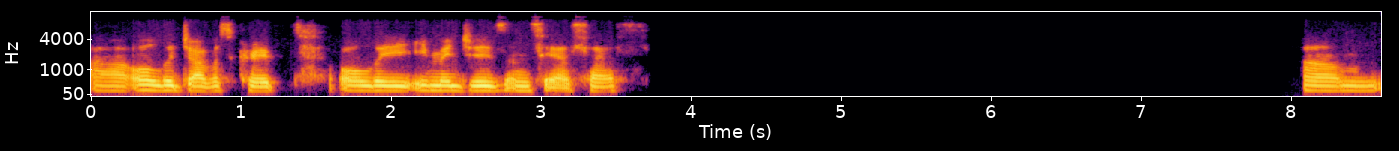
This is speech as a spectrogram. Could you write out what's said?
uh, all the JavaScript, all the images and CSS Um,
